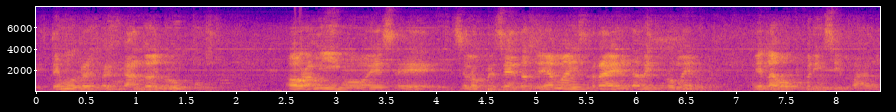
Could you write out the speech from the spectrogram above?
estemos refrescando el grupo. Ahora mi hijo se lo presento, se llama Israel David Romero, es la voz principal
